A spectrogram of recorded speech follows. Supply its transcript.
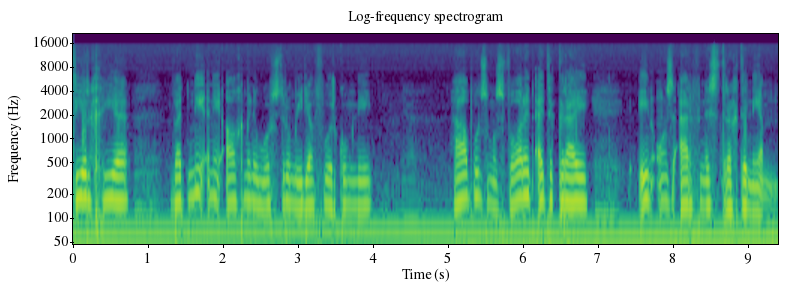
deurgee, wat nie in die algemene hoofdstroom media voorkom nie. Help ons om ons waarheid uit te kry en ons erfenis terug te neem.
